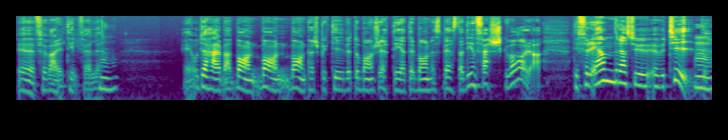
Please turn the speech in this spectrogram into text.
eh, för varje tillfälle. Mm. Eh, Och det här med att barn, barn, barnperspektivet och barns rättigheter, barnets bästa, det är en färskvara. Det förändras ju över tid. Mm.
